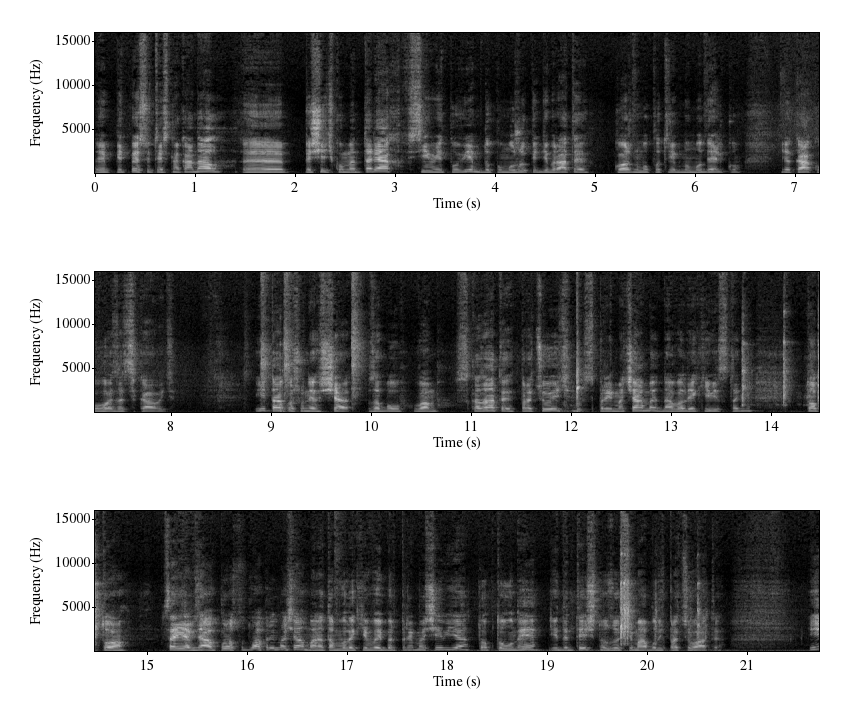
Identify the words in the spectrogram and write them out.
е, підписуйтесь на канал, е, пишіть в коментарях, всім відповім, допоможу підібрати кожному потрібну модельку, яка когось зацікавить. І також вони ще забув вам сказати, працюють з приймачами на великій відстані. Тобто, це я взяв просто два приймача, у мене там великий вибір приймачів є, тобто вони ідентично з усіма будуть працювати. І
